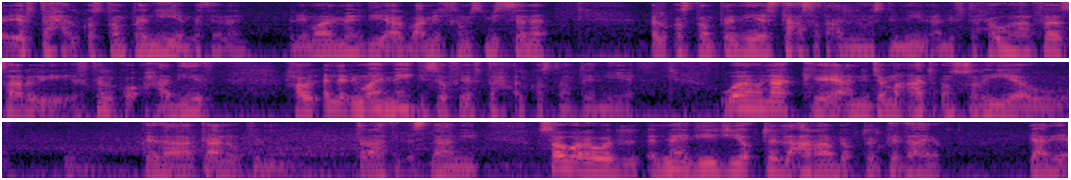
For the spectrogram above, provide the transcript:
يفتح القسطنطينية مثلا. الإمام المهدي 400 500 سنة. القسطنطينية استعصت على المسلمين أن يفتحوها فصاروا يختلقوا أحاديث حول أن الإمام المهدي سوف يفتح القسطنطينية. وهناك يعني جماعات عنصرية وكذا كانوا في التراث الإسلامي. صوروا المهدي يجي يقتل العرب يقتل كذا يقتل يعني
